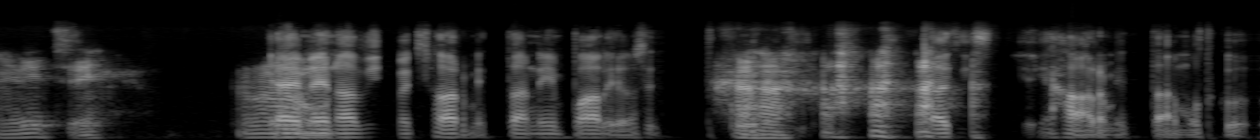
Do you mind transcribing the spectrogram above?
No. Vitsi. No. Ja ei meinaa viimeksi harmittaa niin paljon sitten. tai siis ei harmittaa, mutta kun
